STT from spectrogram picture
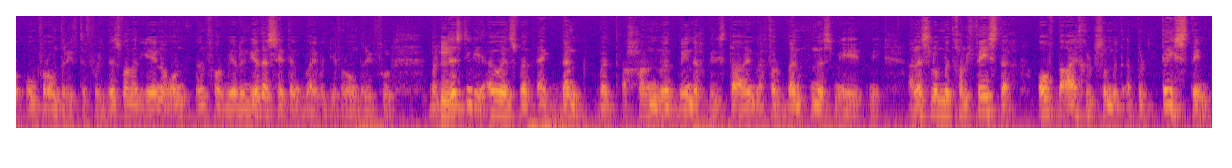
om vir ontrief te voel. Dis wanneer jy in 'n oninformele nedersetting bly wat jy vir ontrief voel. Maar hmm. dis nie die ouens wat ek dink wat gaan noodwendig by die stadium 'n verbintenis mee het nie. Hulle sal moet gaan vestig of daai groep sal moet 'n protesstem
